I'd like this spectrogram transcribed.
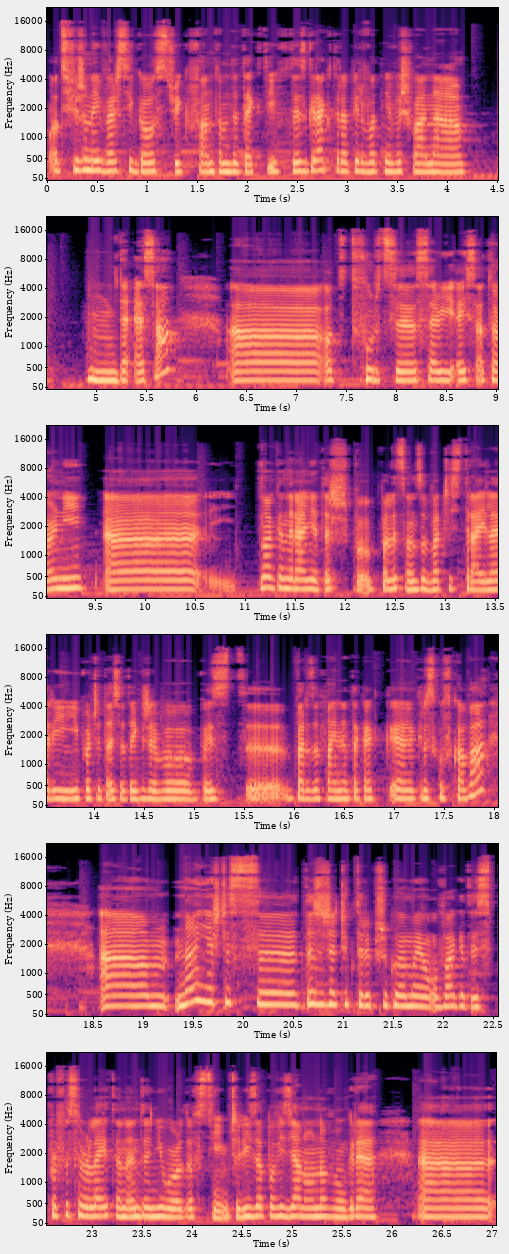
odświeżonej wersji Ghost Trick Phantom Detective. To jest gra, która pierwotnie wyszła na mm, DS-a od twórcy serii Ace Attorney. E, no, generalnie też po, polecam zobaczyć trailer i, i, poczytać o tej grze, bo, bo jest e, bardzo fajna, taka e, kreskówkowa. Um, no i jeszcze z też rzeczy, które przykuły moją uwagę, to jest Professor Layton and the New World of Steam, czyli zapowiedzianą nową grę e,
